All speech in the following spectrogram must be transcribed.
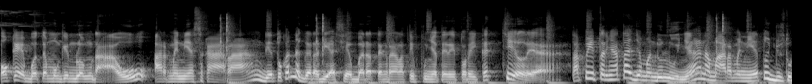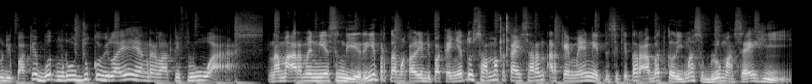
Oke, buat yang mungkin belum tahu, Armenia sekarang dia tuh kan negara di Asia Barat yang relatif punya teritori kecil ya. Tapi ternyata zaman dulunya nama Armenia tuh justru dipakai buat merujuk ke wilayah yang relatif luas. Nama Armenia sendiri pertama kali dipakainya tuh sama Kekaisaran Arkemenid di sekitar abad kelima sebelum Masehi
